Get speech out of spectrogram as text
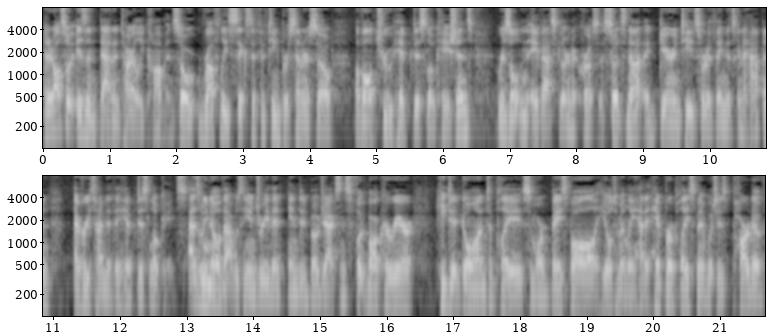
And it also isn't that entirely common. So, roughly 6 to 15% or so of all true hip dislocations result in avascular necrosis. So, it's not a guaranteed sort of thing that's going to happen every time that the hip dislocates. As we know, that was the injury that ended Bo Jackson's football career. He did go on to play some more baseball. He ultimately had a hip replacement, which is part of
